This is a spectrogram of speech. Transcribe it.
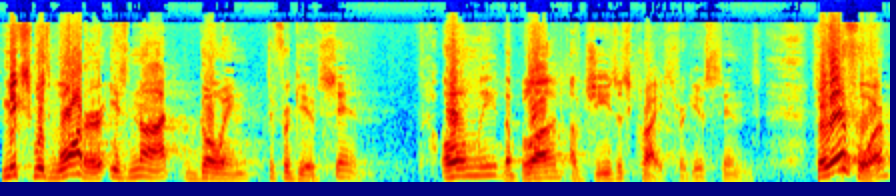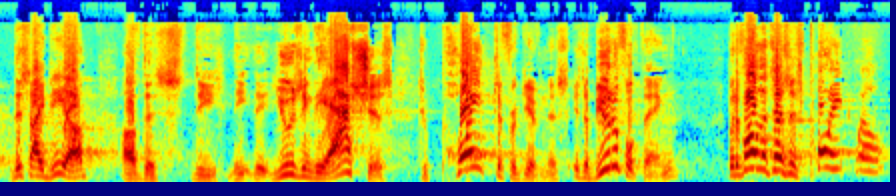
mixed with water is not going to forgive sin. Only the blood of Jesus Christ forgives sins. So therefore, this idea of this, the, the, the, using the ashes to point to forgiveness is a beautiful thing, but if all that does is point, well,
